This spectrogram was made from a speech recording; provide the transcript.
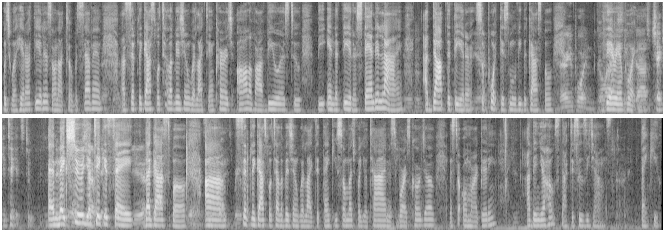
which will hit our theaters on October 7th. Uh, Simply Gospel Television would like to encourage all of our viewers to be in the theater, stand in line, adopt the theater, support this movie, The Gospel, Very important. Go Very and see the important. Check your tickets, too. and make sure your tickets say Yeah. The Gospel. Yeah, Um, right. Simply Gospel Television would like to thank you so much for your time, Mr. Boris Kodjoe, Mr. Omar Gooding. I've been your host, Dr. Susie Jones. Thank you.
